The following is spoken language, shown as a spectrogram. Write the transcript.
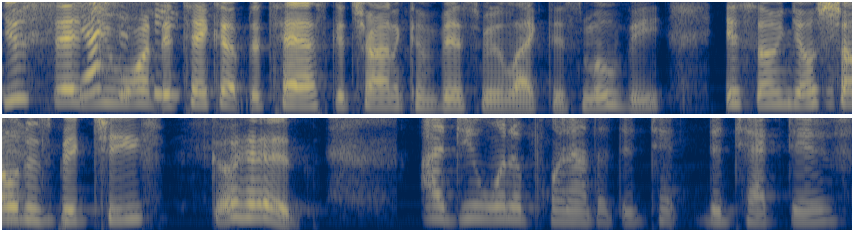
You said Y'all you wanted see- to take up the task of trying to convince me to like this movie. It's on your Okay. shoulders, Big Chief. Go ahead. I do want to point out that the det- detective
